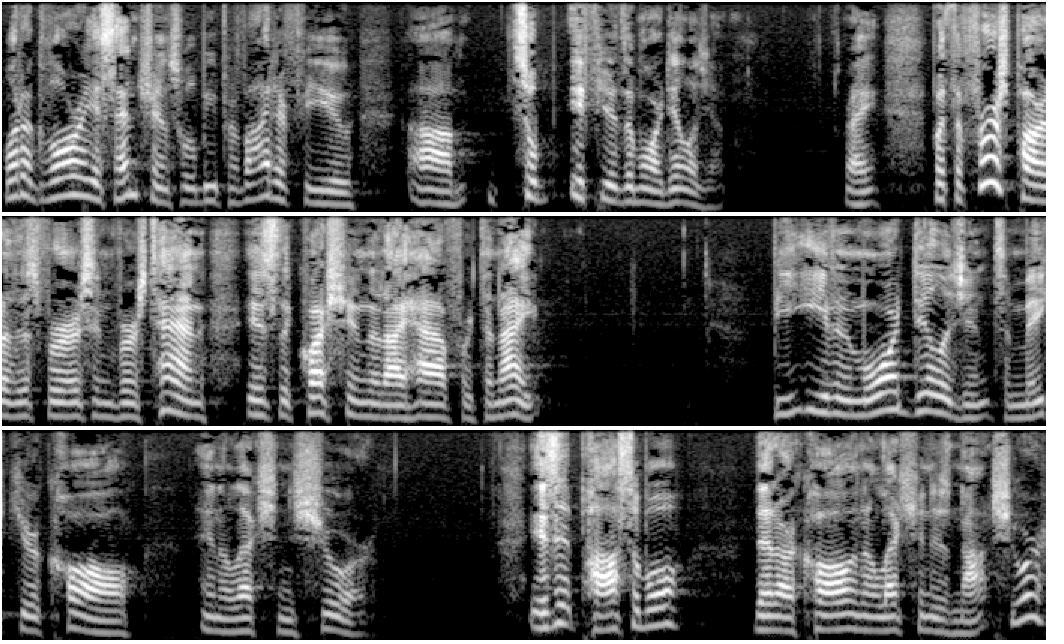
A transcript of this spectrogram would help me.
What a glorious entrance will be provided for you. Um, so, if you're the more diligent, right? But the first part of this verse, in verse 10, is the question that I have for tonight. Be even more diligent to make your call and election sure. Is it possible that our call and election is not sure?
